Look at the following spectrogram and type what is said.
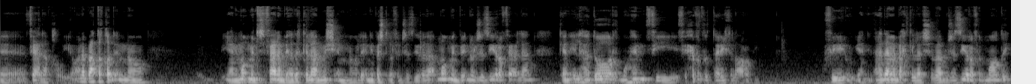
آه، فعلا قوية. وأنا بعتقد إنه يعني مؤمن فعلا بهذا الكلام مش إنه لإني بشتغل في الجزيرة لا مؤمن بإنه الجزيرة فعلا كان لها دور مهم في في حفظ التاريخ العربي. في يعني أنا دائما بحكي للشباب الجزيرة في الماضي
